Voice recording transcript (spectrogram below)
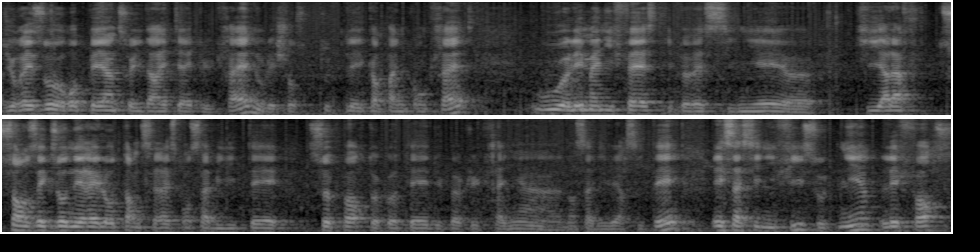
du réseau européen de solidarité avec l'Ukraine, ou les choses, toutes les campagnes concrètes, ou les manifestes qui peuvent être signés, qui, sans exonérer l'OTAN de ses responsabilités, se portent aux côtés du peuple ukrainien dans sa diversité. Et ça signifie soutenir les forces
